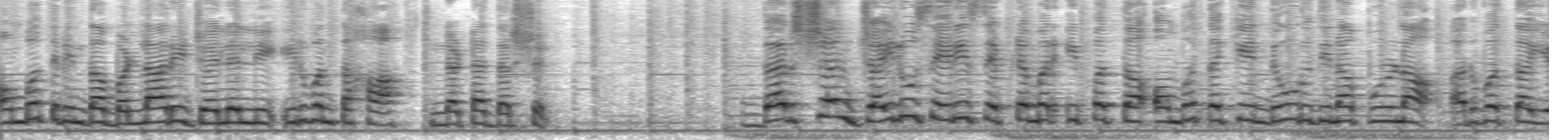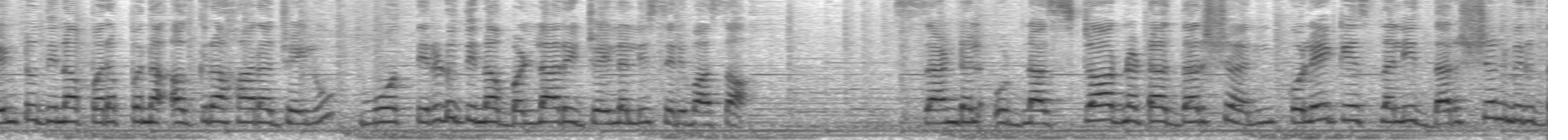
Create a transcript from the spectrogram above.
ಒಂಬತ್ತರಿಂದ ಬಳ್ಳಾರಿ ಜೈಲಲ್ಲಿ ಇರುವಂತಹ ನಟ ದರ್ಶನ್. ದರ್ಶನ್ ಜೈಲು ಸೇರಿ ಸೆಪ್ಟೆಂಬರ್ ಇಪ್ಪತ್ತ ಒಂಬತ್ತಕ್ಕೆ ನೂರು ದಿನ ಪೂರ್ಣ ಅರವತ್ತ ಎಂಟು ದಿನ ಪರಪ್ಪನ ಅಗ್ರಹಾರ ಜೈಲು, ಮೂವತ್ತೆರಡು ದಿನ ಬಳ್ಳಾರಿ ಜೈಲಲ್ಲಿ ಸೆರೆವಾಸ. ಸ್ಯಾಂಡಲ್ವುಡ್ನ ಸ್ಟಾರ್ ನಟ ದರ್ಶನ್ ಕೊಲೆ ಕೇಸ್ನಲ್ಲಿ ದರ್ಶನ್ ವಿರುದ್ಧ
